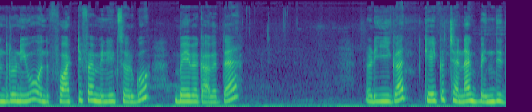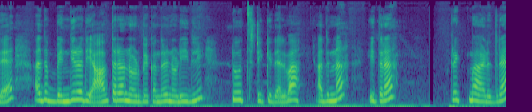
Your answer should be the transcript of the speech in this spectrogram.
ಅಂದರೂ ನೀವು ಒಂದು ಫಾರ್ಟಿ ಫೈವ್ ಮಿನಿಟ್ಸ್ವರೆಗೂ ಬೇಯಬೇಕಾಗತ್ತೆ. ನೋಡಿ, ಈಗ ಕೇಕು ಚೆನ್ನಾಗಿ ಬೆಂದಿದೆ. ಅದು ಬೆಂದಿರೋದು ಯಾವ ಥರ ನೋಡಬೇಕಂದ್ರೆ ನೋಡಿ, ಇಲ್ಲಿ ಟೂತ್ ಸ್ಟಿಕ್ ಇದೆ ಅಲ್ವಾ? ಅದನ್ನು ಈ ಥರ ಪ್ರಿಕ್ ಮಾಡಿದ್ರೆ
